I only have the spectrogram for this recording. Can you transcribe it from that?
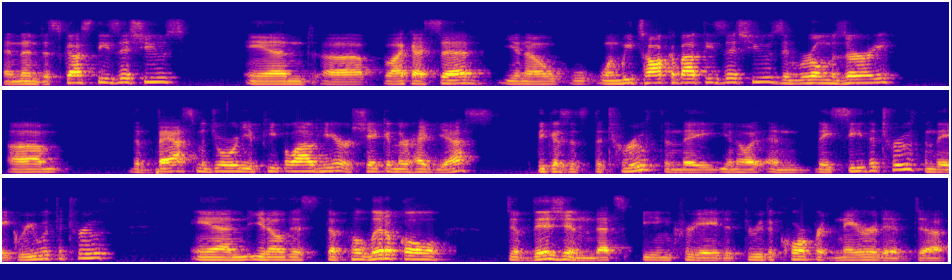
and then discuss these issues. And uh, like I said, you know when we talk about these issues in rural Missouri, um, the vast majority of people out here are shaking their head yes because it's the truth and they you know and they see the truth and they agree with the truth. And you know this the political division that's being created through the corporate narrative to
